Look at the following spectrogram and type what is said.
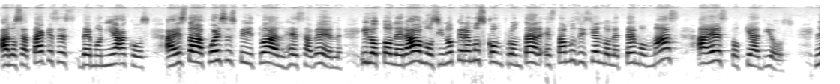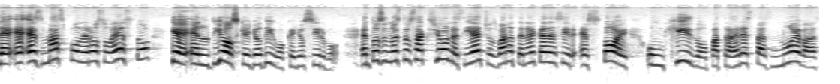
a los ataques demoníacos, a esta fuerza espiritual, Jezabel, y lo toleramos y no queremos confrontar, estamos diciendo, le temo más a esto que a Dios. Le, e, es más poderoso esto que el Dios que yo digo que yo sirvo. Entonces nuestras acciones y hechos van a tener que decir, estoy ungido para traer estas nuevas,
